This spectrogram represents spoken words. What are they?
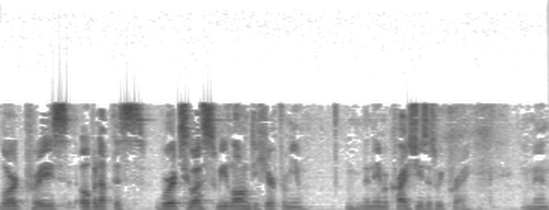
Lord, please open up this word to us. We long to hear from you. In the name of Christ Jesus, we pray. Amen.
